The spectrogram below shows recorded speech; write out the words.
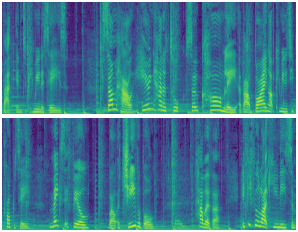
back into communities. Somehow, hearing Hannah talk so calmly about buying up community property makes it feel, well, achievable. However, if you feel like you need some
